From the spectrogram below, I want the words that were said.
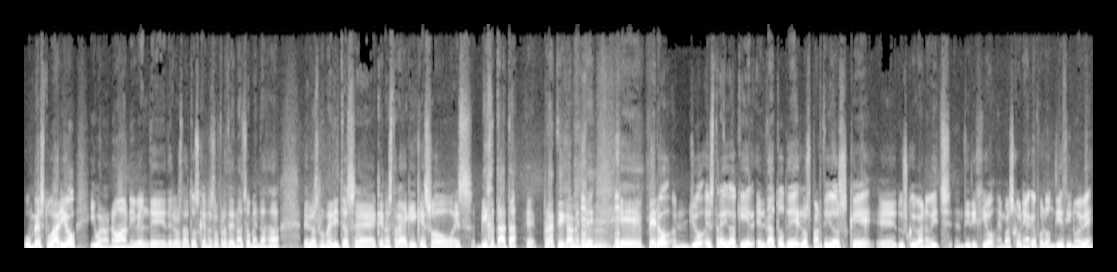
un vestuario y, bueno, no a nivel de, de los datos que nos ofrece Nacho Mendaza, de los numeritos eh, que nos trae aquí, que eso es Big Data, ¿eh? prácticamente. eh, pero yo he extraído aquí el, el, dato de los partidos que eh, Dusko Ivanovic dirigió en Basconia, que fueron 19,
